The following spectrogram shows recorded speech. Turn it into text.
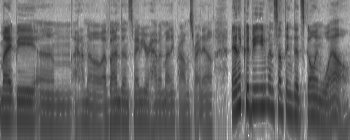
might be, um, I don't know, abundance. Maybe you're having money problems right now. And it could be even something that's going well.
